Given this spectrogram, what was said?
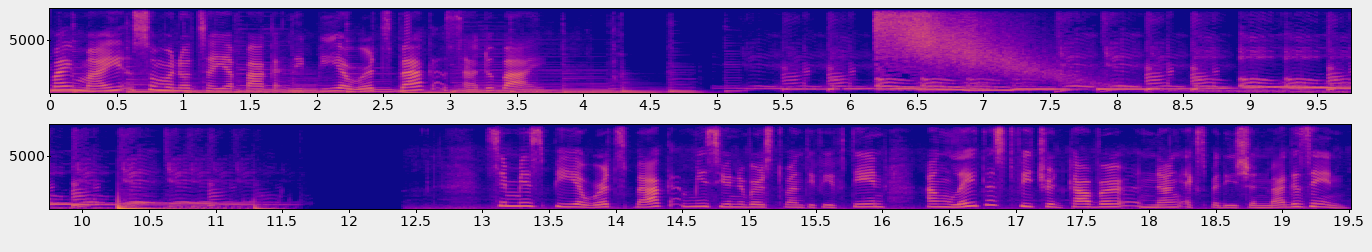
Maymay sumunod sa yapak ni Pia Wurtzbach sa Dubai. Si Miss Pia Wurtzbach, Miss Universe 2015, ang latest featured cover ng Expedition Magazine.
